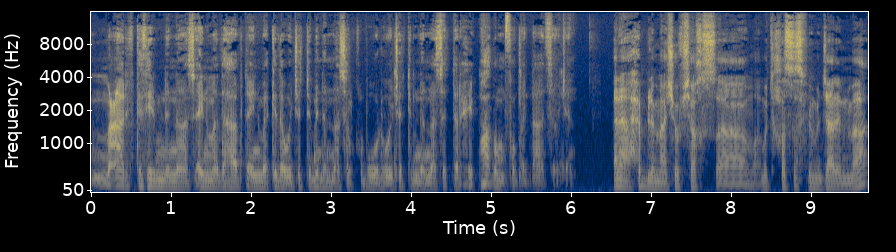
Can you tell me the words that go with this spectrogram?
معارف كثير من الناس. أينما ذهبت أينما كذا وجدت من الناس القبول ووجدت من الناس الناس الترحيب وهذا من فضل الله عز وجل أنا أحب لما أشوف شخص آه، متخصص في مجال ما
